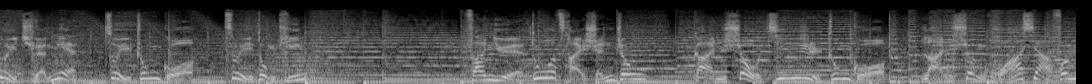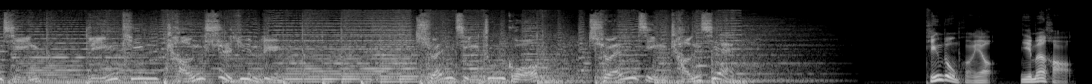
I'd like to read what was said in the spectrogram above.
最全面、最中国、最动听。翻越多彩神州，感受今日中国，揽胜华夏风情，聆听城市韵律。全景中国，全景呈现。听众朋友，你们好，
